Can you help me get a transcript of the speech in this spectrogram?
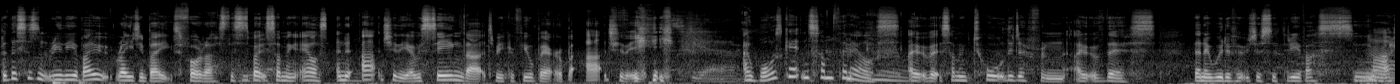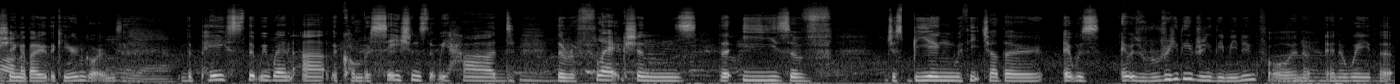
but this isn't really about riding bikes for us. This is about something else. And it, actually, I was saying that to make her feel better, but actually, I was getting something else mm. out of it, something totally different out of this than I would if it was just the three of us smashing about the Cairngorms. The pace that we went at, the conversations that we had, mm. the reflections, the ease of just being with each other. It was it was really really meaningful in a, in a way that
